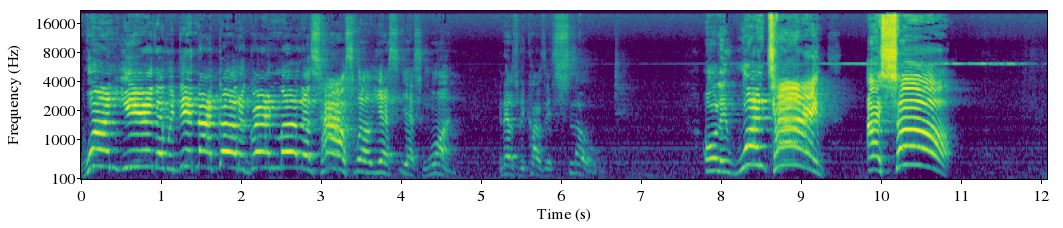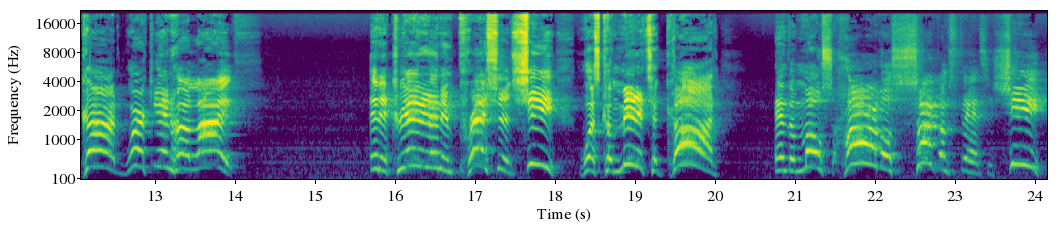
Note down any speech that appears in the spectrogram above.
one year that we did not go to grandmother's house. Well, yes, yes, one. And that was because it snowed. Only one time I saw God work in her life. And it created an impression. She was committed to God in the most horrible circumstances. She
